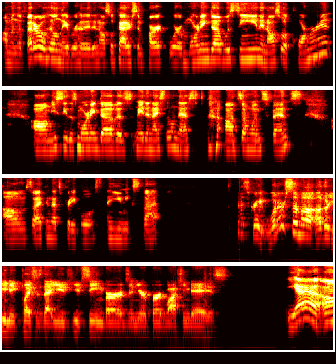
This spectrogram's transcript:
um, in the Federal Hill neighborhood and also Patterson Park, where a mourning dove was seen and also a cormorant. Um, you see this mourning dove has made a nice little nest on someone's fence. Um, so I think that's pretty cool, a unique spot. That's great. What are some uh, other unique places that you've you've seen birds in your bird watching days? Yeah.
